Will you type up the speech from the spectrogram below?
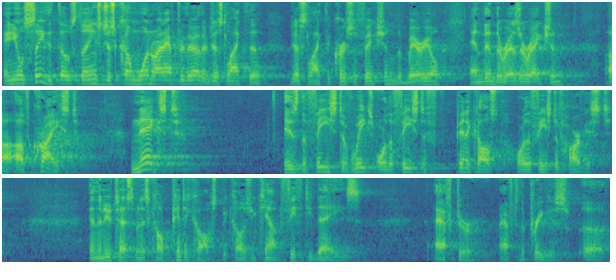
And you'll see that those things just come one right after the other, just like the, just like the crucifixion, the burial, and then the resurrection uh, of Christ. Next is the Feast of Weeks, or the Feast of Pentecost, or the Feast of Harvest. In the New Testament, it's called Pentecost because you count 50 days after, after the previous, uh,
